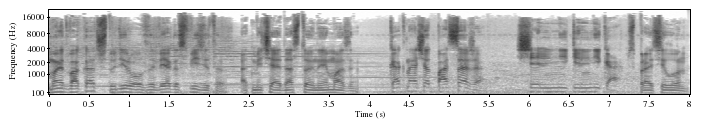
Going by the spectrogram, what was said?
Мой адвокат штудировал The Vegas Visitor, отмечая достойные мазы. «Как насчет пассажа? Щель-никель-ника?» – спросил он.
